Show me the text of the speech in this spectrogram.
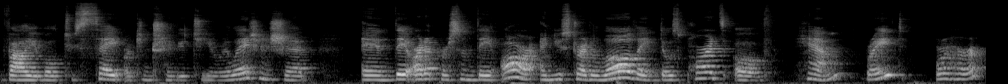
valuable to say or contribute to your relationship. And they are the person they are, and you start loving those parts of him, right? Or her,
